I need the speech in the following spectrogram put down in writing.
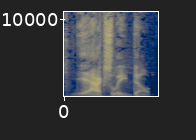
You actually don't.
